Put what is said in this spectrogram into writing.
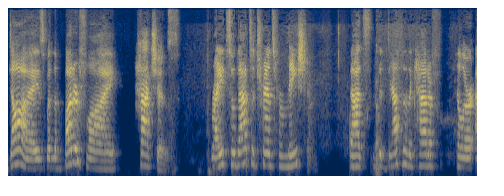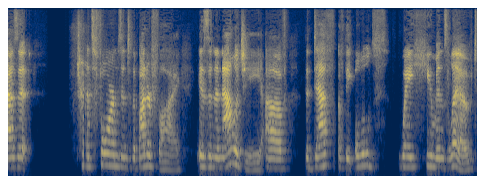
dies when the butterfly hatches, right? So that's a transformation. That's yeah. the death of the caterpillar as it transforms into the butterfly is an analogy of the death of the old way humans lived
